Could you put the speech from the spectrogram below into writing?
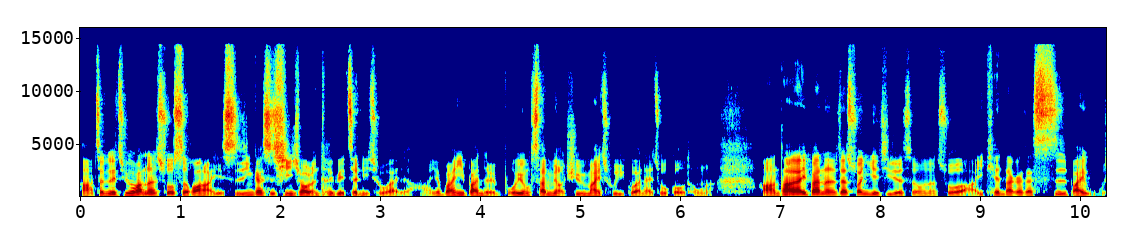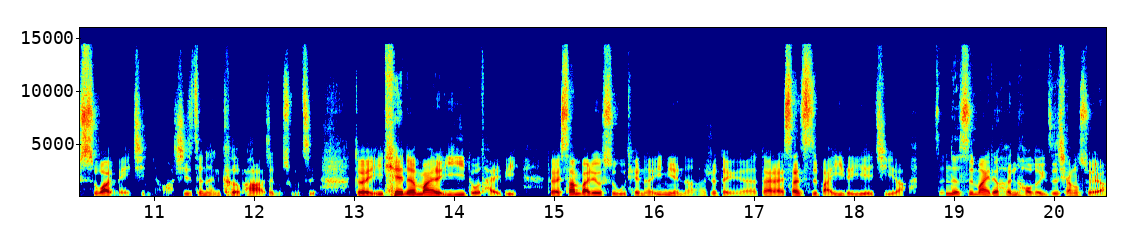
啊，这个句话呢，说实话啊，也是应该是行销人特别整理出来的啊，要不然一般的人不会用三秒去卖出一罐来做沟通了，啊，大家一般呢在算业绩的时候呢，说啊，一天。大概在四百五十万美金啊，其实真的很可怕这个数字。对，一天呢卖了一亿多台币，对，三百六十五天呢，一年呢就等于带来三四百亿的业绩了。真的是卖的很好的一支香水啊！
